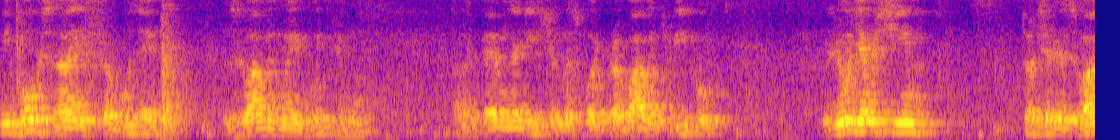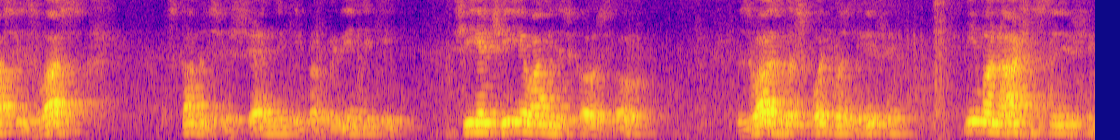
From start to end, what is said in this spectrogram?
і Бог знає, що буде з вами в майбутньому. Але певна річ, що Господь пробавить віку людям всім, то через вас і з вас стануть священники, проповідники, сіячі євангельського слова. З вас Господь воздвиже і монашествуючих,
